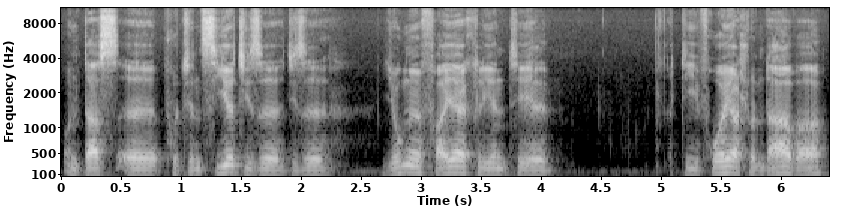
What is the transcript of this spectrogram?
Und das äh, potenziert diese, diese junge Feierklientel, die vorher schon da war,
